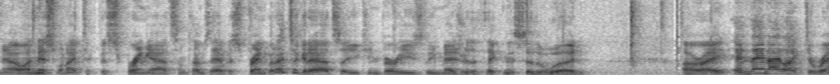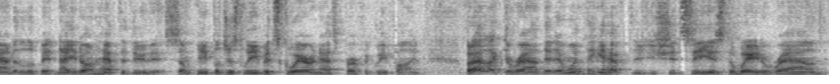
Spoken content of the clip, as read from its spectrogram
now on this one I took the spring out. Sometimes they have a spring, but I took it out so you can very easily measure the thickness of the wood. Alright, and then I like to round it a little bit. Now you don't have to do this. Some people just leave it square and that's perfectly fine. But I like to round it, and one thing you have to you should see is the way to round.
